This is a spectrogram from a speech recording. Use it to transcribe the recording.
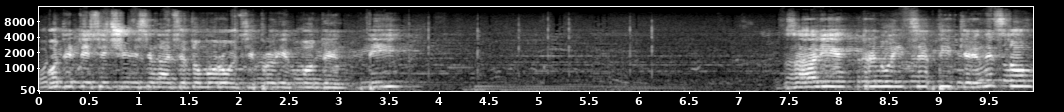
у 2018 році. Провів один бій. Взагалі тренується під керівництвом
